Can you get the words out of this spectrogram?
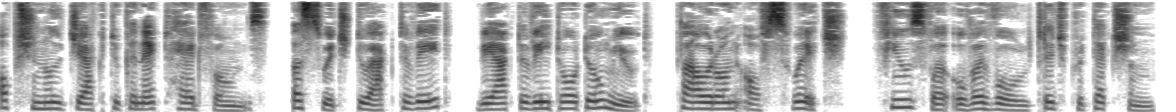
optional jack to connect headphones, a switch to activate, deactivate auto mute, power on off switch, fuse for over-voltage protection,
